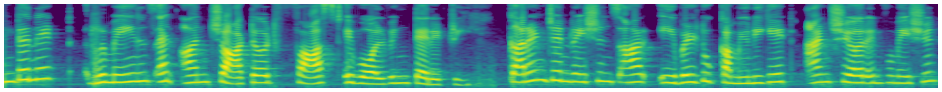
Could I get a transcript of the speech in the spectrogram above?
internet remains an uncharted fast evolving territory current generations are able to communicate and share information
